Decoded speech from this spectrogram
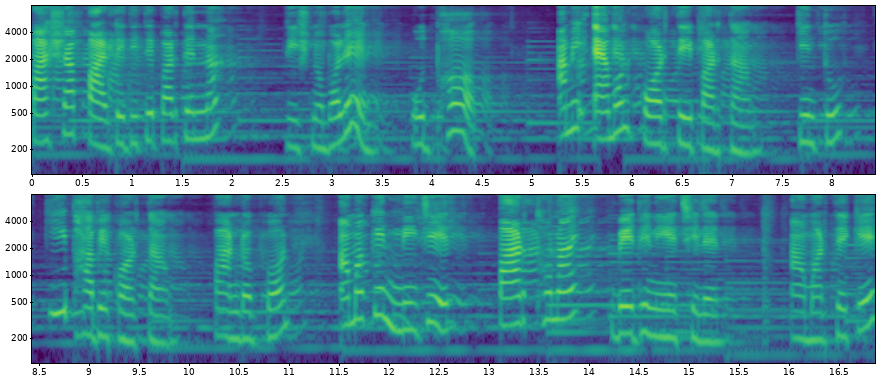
পাশা পাল্টে দিতে পারতেন না? কৃষ্ণ বলেন, উদ্ভব, আমি এমন করতেই পারতাম, কিন্তু কীভাবে করতাম? পাণ্ডবগণ আমাকে নিজের প্রার্থনায় বেঁধে নিয়েছিলেন। আমার থেকে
